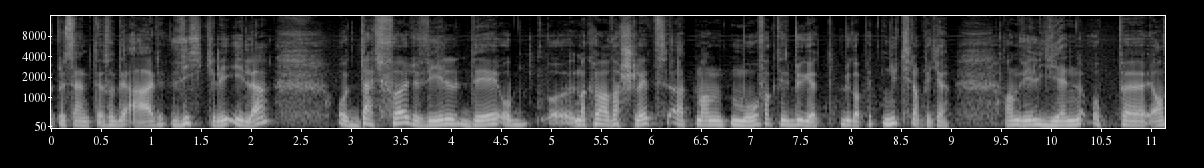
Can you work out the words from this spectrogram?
8% altså Det er virkelig ille. Og Derfor vil det og kan ha varslet at man må faktisk bygge, et, bygge opp et nytt Frankrike. Han vil, gjenopp, han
